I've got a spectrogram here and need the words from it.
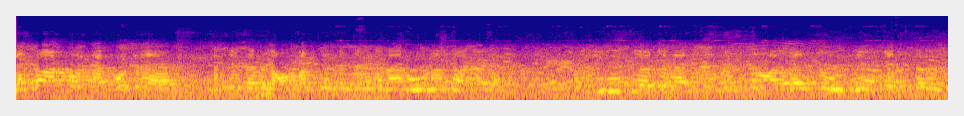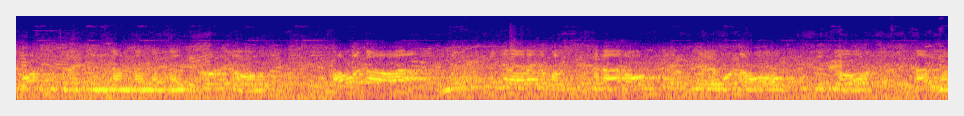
ಲೆಕ್ಕ ಹಾಕೋಕೆ ಹೋದರೆ ಸಂಜೆ ಒಂಬತ್ತು ಗಂಟೆಗೆ ನಾನು ಹೋಗೋಕ್ಕಾಗಲ್ಲ ಈ ರೀತಿ ಯೋಚನೆ ಆಗಿದ್ದಕ್ಕೆ ಮತ್ತಾಯಿತು ಡೆಲಿಗೇಟ್ ರೆಸ್ಪಾನ್ಸಿಬಿಲಿಟಿ ನಮ್ಮನ್ನು ಕಲಿತ್ಕೊಂಡು ಅವನ ಎರಡು ಗಂಟೆಗೆ ನನಗೆ ಬರ್ತಿದ್ದು ನಾನು ಹೋಗ್ತೇನೆ ಅಂತ ಹೇಳಿಕೊಂಡು ಹೋಗ್ತಿದ್ದು ನಾನು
